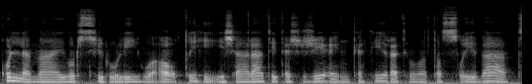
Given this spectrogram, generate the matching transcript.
كل ما يرسل لي وأعطيه إشارات تشجيع كثيرة وتصويبات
